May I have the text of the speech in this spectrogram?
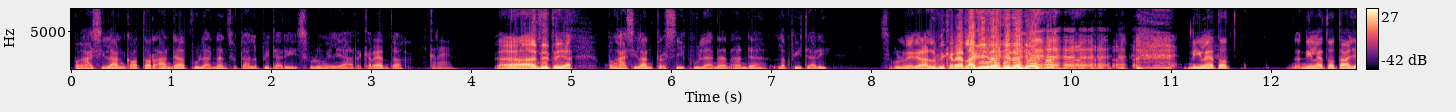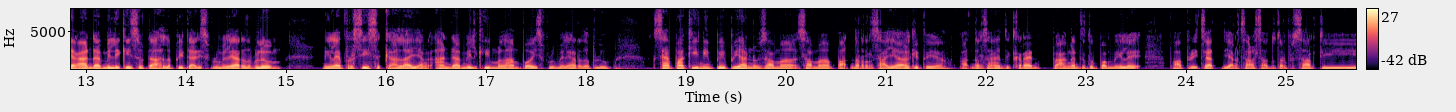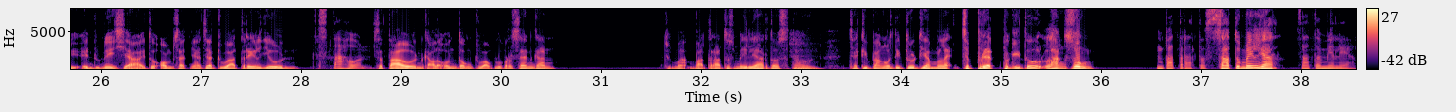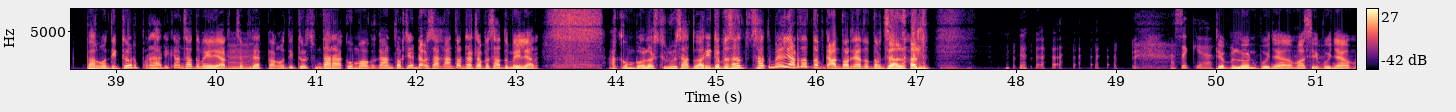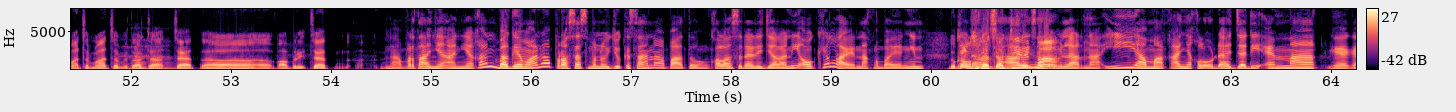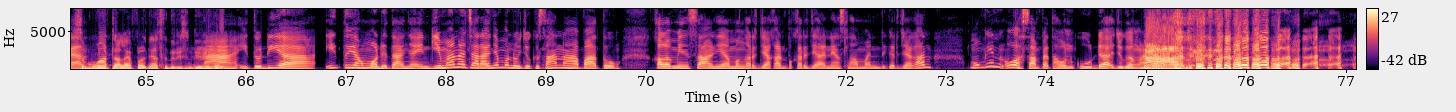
Penghasilan kotor Anda bulanan sudah lebih dari 10 miliar. Keren toh? Keren. Nah, itu ya. Penghasilan bersih bulanan Anda lebih dari 10 miliar, lebih keren lagi. nilai tot nilai total yang Anda miliki sudah lebih dari 10 miliar atau belum? Nilai bersih segala yang Anda miliki melampaui 10 miliar atau belum? Saya pagi ini bebian loh sama sama partner saya gitu ya. Partner saya itu keren banget itu pemilik pabrik cat yang salah satu terbesar di Indonesia. Itu omsetnya aja 2 triliun Setahun. setahun. Kalau untung 20% kan cuma 400 miliar tuh setahun. Jadi bangun tidur dia melek jebret begitu langsung 400. satu miliar. Satu miliar. Bangun tidur per hari kan satu miliar. Hmm. Jebret bangun tidur sebentar aku mau ke kantor dia tidak usah kantor udah dapat satu miliar. Aku bolos dulu satu hari dapat satu miliar tetap kantornya tetap jalan. Asik ya. Dia belum punya masih punya macam-macam itu ada cat eh, pabrik cat. Nah pertanyaannya kan bagaimana proses menuju ke sana Pak Tung? Kalau sudah dijalani oke lah enak ngebayangin Loh, kalau sudah jadi enak. miliar. Nah iya makanya kalau udah jadi enak ya kan. Semua ada levelnya sendiri-sendiri kan. Nah itu dia, itu yang mau ditanyain gimana caranya menuju ke sana Pak Tung. Kalau misalnya mengerjakan pekerjaan yang selama ini dikerjakan, mungkin wah sampai tahun kuda juga nggak Nah.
